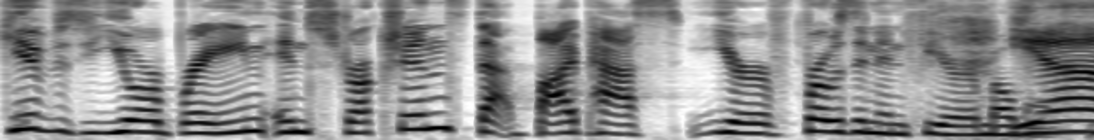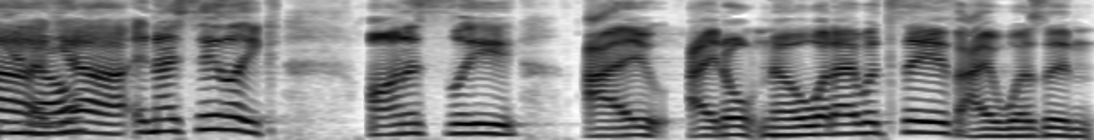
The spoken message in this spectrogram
gives your brain instructions that bypass your frozen in fear moment Yeah, you know? yeah. And I say like honestly, I I don't know what I would say if I wasn't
